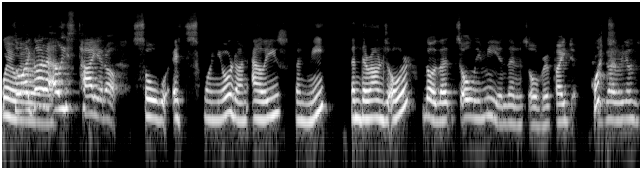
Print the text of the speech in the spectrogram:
Wait, So wait, I wait, gotta at least tie it up. So it's when you're done, Ali's, then me, then the round is over. No, that's only me, and then it's over. If I j- What? You guys, you guys,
